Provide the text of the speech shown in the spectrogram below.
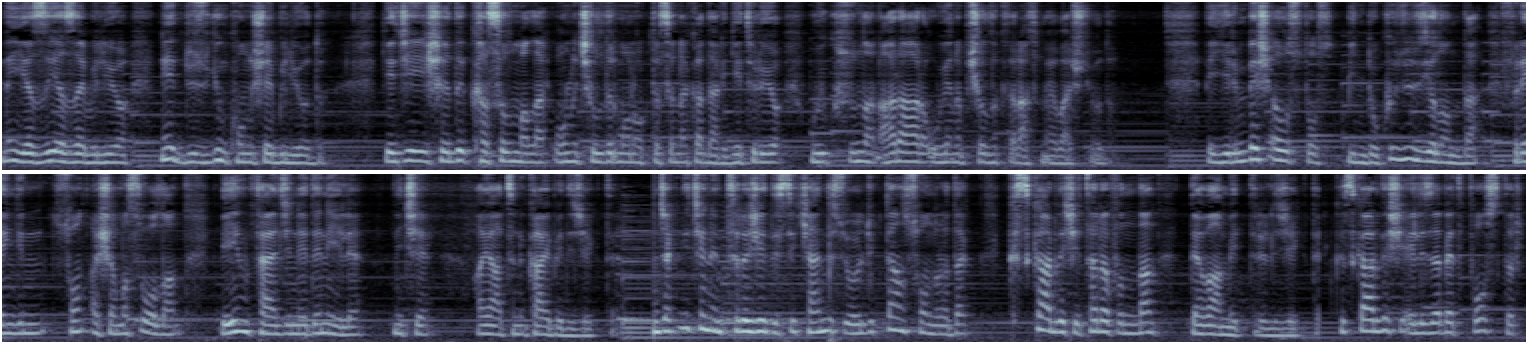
ne yazı yazabiliyor, ne düzgün konuşabiliyordu. Gece yaşadığı kasılmalar onu çıldırma noktasına kadar getiriyor, uykusundan ara ara uyanıp çığlıklar atmaya başlıyordu. Ve 25 Ağustos 1900 yılında Frank'in son aşaması olan beyin felci nedeniyle Nietzsche hayatını kaybedecekti. Ancak Nietzsche'nin trajedisi kendisi öldükten sonra da kız kardeşi tarafından devam ettirilecekti. Kız kardeşi Elizabeth Foster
